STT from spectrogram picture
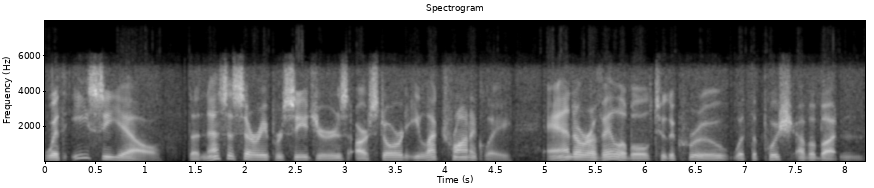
With ECL, the necessary procedures are stored electronically and are available to the crew with the push of a button.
